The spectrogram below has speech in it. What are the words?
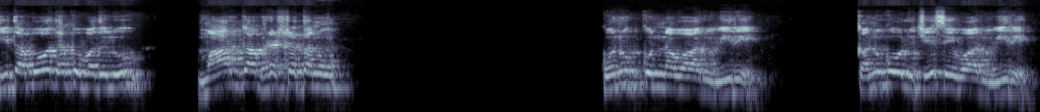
హితబోధకు బదులు మార్గభ్రష్టతను కొనుక్కున్నవారు వీరే. కొనుగోలు చేసేవారు వీరే.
